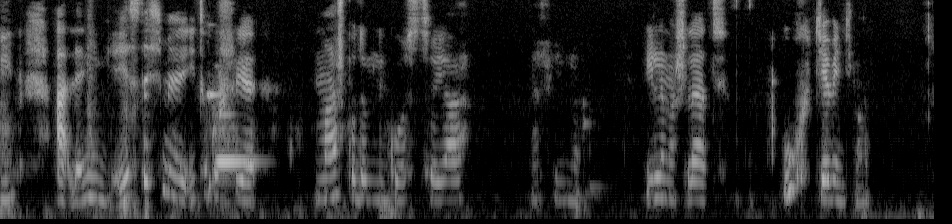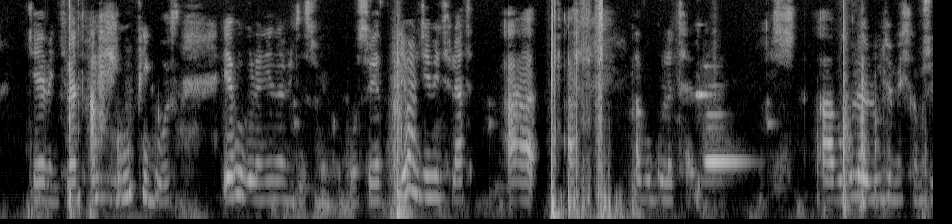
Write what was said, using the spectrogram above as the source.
VIP, ale nie jesteśmy i to kosztuje. Masz podobny głos co ja na filmie. Ile masz lat? Uch, dziewięć mam. Dziewięć lat, a mam głupi głos. Ja w ogóle nienawidzę swojego głosu. Ja, ja mam 9 lat, a, a, a w ogóle ten. A w ogóle ludzie myślą, że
